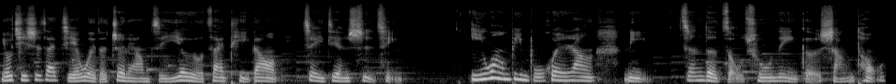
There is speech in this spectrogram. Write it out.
尤其是在结尾的这两集，又有在提到这件事情。遗忘并不会让你。真的走出那个伤痛，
